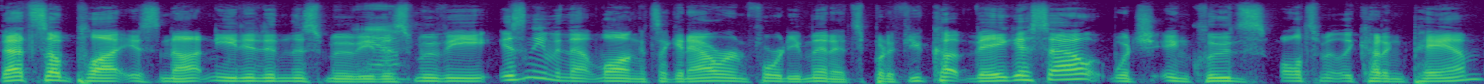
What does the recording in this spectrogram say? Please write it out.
That subplot is not needed in this movie. Yeah. This movie isn't even that long. It's like an hour and 40 minutes. But if you cut Vegas out, which includes ultimately cutting Pam,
